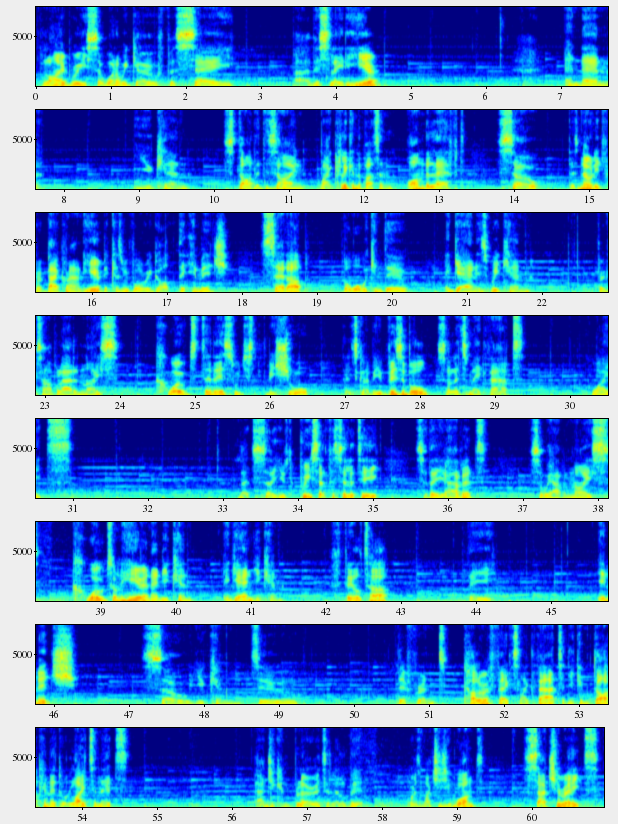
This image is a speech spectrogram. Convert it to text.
library. So why don't we go for say uh, this lady here and then you can start the design by clicking the button on the left. So there's no need for a background here because we've already got the image set up. But what we can do again is we can for example add a nice quote to this. We just need to be sure that it's going to be visible. So let's make that white let's uh, use the preset facility. So there you have it so we have a nice quote on here and then you can again you can filter the image. So you can do different color effects like that and you can darken it or lighten it. And you can blur it a little bit or as much as you want. Saturate.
